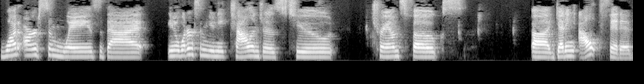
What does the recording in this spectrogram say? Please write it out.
what are some ways that you know what are some unique challenges to trans folks uh, getting outfitted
